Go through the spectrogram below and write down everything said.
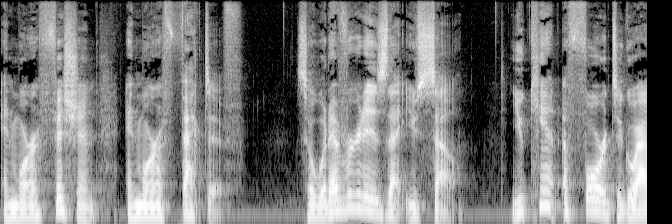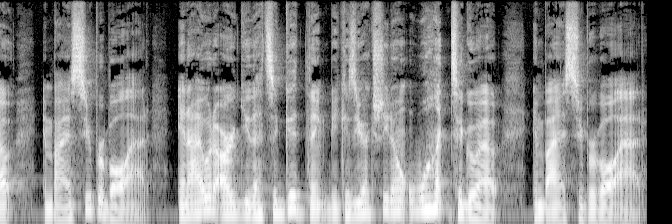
and more efficient and more effective. So, whatever it is that you sell, you can't afford to go out and buy a Super Bowl ad. And I would argue that's a good thing because you actually don't want to go out and buy a Super Bowl ad.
